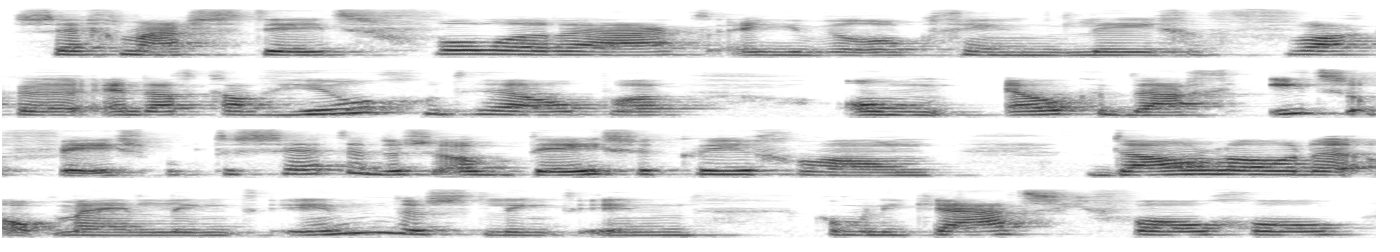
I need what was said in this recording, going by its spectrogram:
zeg maar steeds voller raakt. En je wil ook geen lege vakken. En dat kan heel goed helpen om elke dag iets op Facebook te zetten. Dus ook deze kun je gewoon downloaden op mijn LinkedIn. Dus LinkedIn Communicatievogel.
